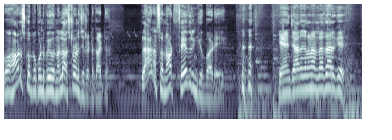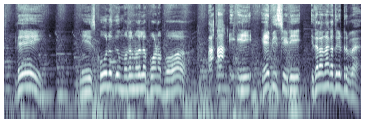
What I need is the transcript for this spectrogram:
உன் ஹாரோஸ்கோப்பை கொண்டு போய் ஒரு நல்ல அஸ்ட்ராலஜர்கிட்ட காட்டு planets are not favouring you பாடி என் ஜாதகம்லாம் நல்லா தான் இருக்கு. டேய் நீ ஸ்கூலுக்கு முதல் முதல்ல போனப்போ ஏபிசிடி இதெல்லாம் தான் கற்றுக்கிட்டு இருப்பேன்.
